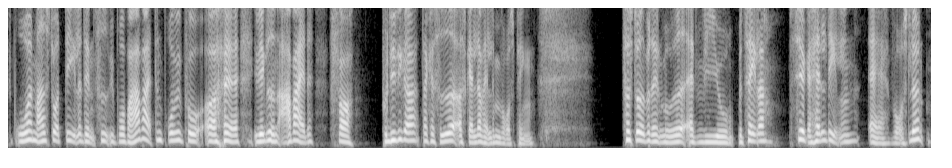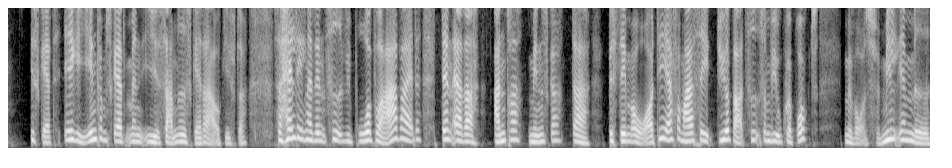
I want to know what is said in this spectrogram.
vi bruger en meget stor del af den tid, vi bruger på arbejde, den bruger vi på at øh, i virkeligheden arbejde for politikere, der kan sidde og skalte og valde med vores penge. Forstået på den måde, at vi jo betaler cirka halvdelen af vores løn i skat. Ikke i indkomstskat, men i samlede skatter og afgifter. Så halvdelen af den tid, vi bruger på at arbejde, den er der andre mennesker, der bestemmer over. Og det er for mig at se dyrbar tid, som vi jo kunne have brugt med vores familie, med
